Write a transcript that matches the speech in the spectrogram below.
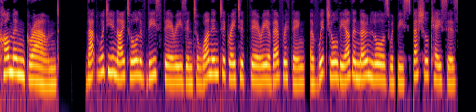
common ground That would unite all of these theories into one integrated theory of everything, of which all the other known laws would be special cases,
